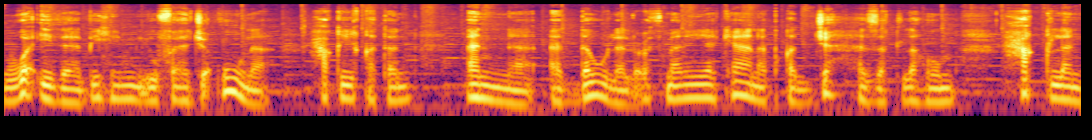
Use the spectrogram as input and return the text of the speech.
وإذا بهم يفاجؤون حقيقة أن الدولة العثمانية كانت قد جهزت لهم حقلا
